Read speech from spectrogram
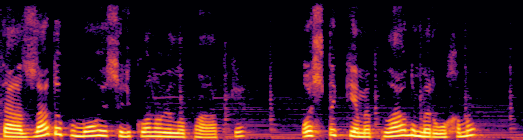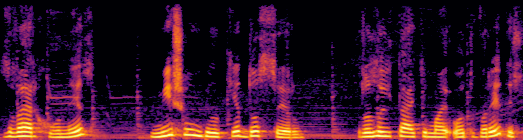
та за допомогою силіконової лопатки ось такими плавними рухами зверху вниз вмішуємо білки до сиру. В результаті має утворитись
